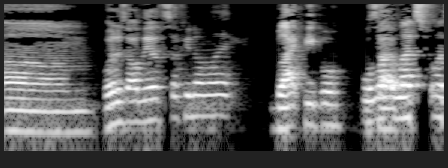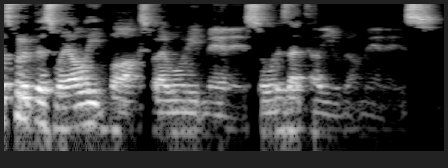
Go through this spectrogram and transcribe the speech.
Um, what is all the other stuff you don't like? Black people. Well, let's let's put it this way: I'll eat box, but I won't eat mayonnaise. So, what does that tell you about mayonnaise?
